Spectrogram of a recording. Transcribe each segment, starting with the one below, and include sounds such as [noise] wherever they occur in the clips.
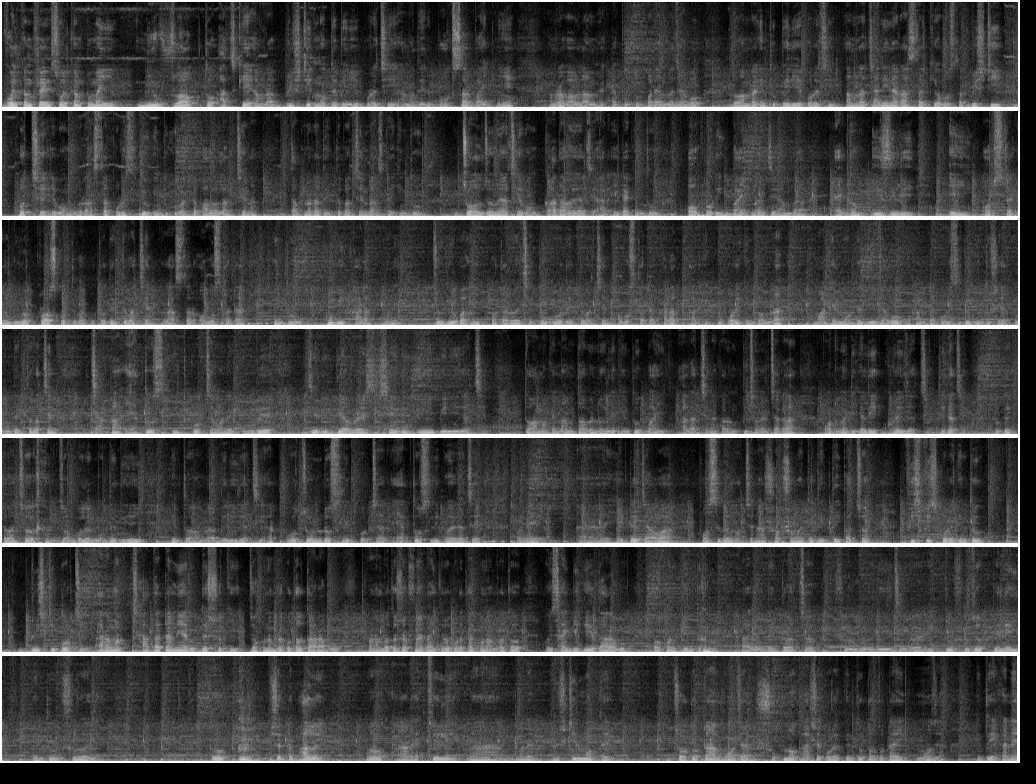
Welcome friends welcome to my new vlog তো আজকে আমরা বৃষ্টির মধ্যে বেরিয়ে পড়েছি আমাদের বক্সার বাইক নিয়ে। আমরা ভাবলাম একটা পুকুর পাড়ে আমরা যাব। তো আমরা কিন্তু বেরিয়ে পড়েছি। আমরা জানি না রাস্তার কি অবস্থা। বৃষ্টি হচ্ছে এবং রাস্তার পরিস্থিতিও কিন্তু খুব একটা ভালো লাগছে না। তা আপনারা দেখতে পাচ্ছেন, রাস্তায় কিন্তু জল জমে আছে এবং কাদা হয়ে আছে। আর এটা কিন্তু অফরোডিং বাইক নয় যে আমরা একদম ইজিলি এই অবস্ট্রাগলগুলো ক্রস করতে পারব। তো দেখতে পাচ্ছেন, রাস্তার অবস্থাটা কিন্তু খুবই খারাপ। মানে যদিও বা ইট পাতা রয়েছে, তবুও দেখতে পাচ্ছেন অবস্থাটা খারাপ। আর একটু পরে কিন্তু আমরা মাঠের মধ্যে দিয়ে যাব। ওখানকার পরিস্থিতিও কিন্তু শেয়ার করব। দেখতে পাচ্ছেন, চাকা এত স্পিড করছে মানে ঘুরে যে দিক দিয়ে আমরা এসেছি সেই দিক দিয়েই বেরিয়ে যাচ্ছে। তো আমাকে নামতে হবে নইলে কিন্তু বাইক আগাচ্ছে না, কারণ পিছনের চাকা অটোমেটিক্যালি ঘুরেই যাচ্ছে, ঠিক আছে? তো দেখতে পাচ্ছ, [laughs] জঙ্গলের মধ্যে দিয়েই কিন্তু আমরা বেরিয়ে যাচ্ছি আর প্রচণ্ড স্লিপ করছে, আর এত স্লিপ হয়ে গেছে মানে হেঁটে যাওয়া পসিবল হচ্ছে না আর সবসময় তো দেখতেই পাচ্ছ ফিসফিস করে কিন্তু বৃষ্টি পড়ছে। আর আমার ছাতাটা নেওয়ার উদ্দেশ্য কি? যখন আমরা কোথাও দাঁড়াবো, কারণ আমরা তো সবসময় বাইকের ওপরে থাকব না, আমরা তো ওই সাইডে গিয়ে দাঁড়াবো, তখন কিন্তু আর ও দেখতে পাচ্ছ, শুরু করে দিয়েছে। একটু সুযোগ পেলেই কিন্তু শুরু হয়ে যায়। তো [clears throat] বিষয়টা ভালোই। ও আর অ্যাকচুয়ালি মানে বৃষ্টির মধ্যে যতটা মজা, শুকনো ঘাসে করে কিন্তু ততটাই মজা। কিন্তু এখানে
